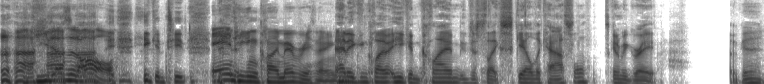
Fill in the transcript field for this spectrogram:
He does it all. he can teach and he can climb everything. and he can climb. He can climb. Just like scale the castle. It's gonna be great. so good.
